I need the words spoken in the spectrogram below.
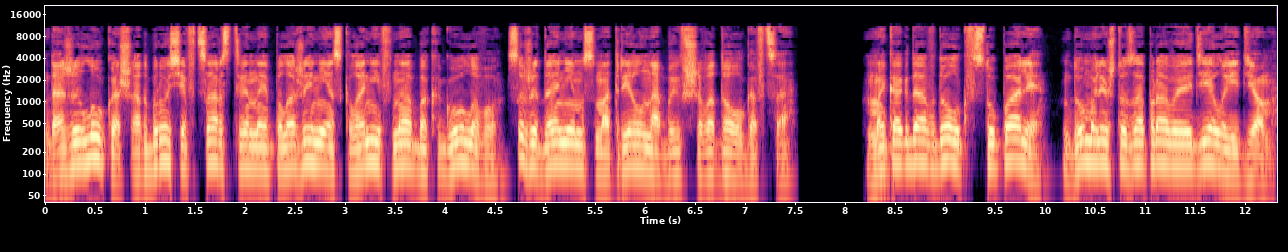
Даже Лукаш, отбросив царственное положение, склонив на бок голову, с ожиданием смотрел на бывшего долговца. Мы когда в долг вступали, думали, что за правое дело идем.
